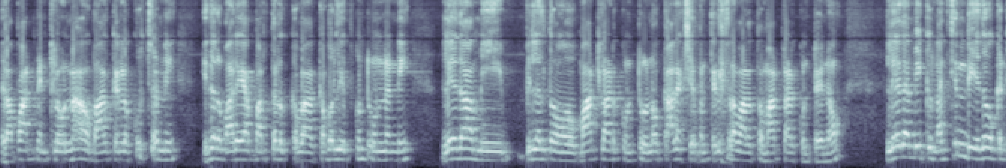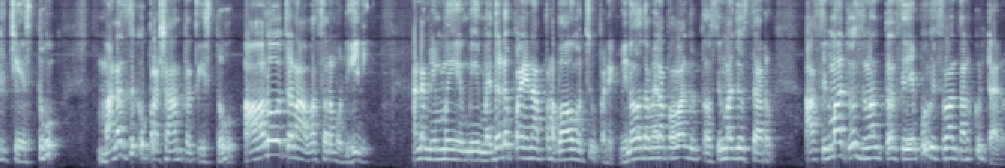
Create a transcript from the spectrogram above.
మీరు అపార్ట్మెంట్లో ఉన్న ఓ బాల్కనీలో కూర్చోండి ఇద్దరు భార్య భర్తలు కబ- కబుర్లు చెప్పుకుంటూ ఉండండి లేదా మీ పిల్లలతో మాట్లాడుకుంటూనో కాలక్షేపం తెలిసిన వాళ్ళతో మాట్లాడుకుంటేనో లేదా మీకు నచ్చింది ఏదో ఒకటి చేస్తూ మనసుకు ప్రశాంతత ఇస్తూ ఆలోచన అవసరము లేని. అంటే మిమ్మల్ని మీ మెదడు పైన ప్రభావం చూపని. వినోదమైన ప్రభావం చూపుతారు. సినిమా చూస్తారు. ఆ సినిమా చూసినంతసేపు విశ్రాంతి అనుకుంటారు.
